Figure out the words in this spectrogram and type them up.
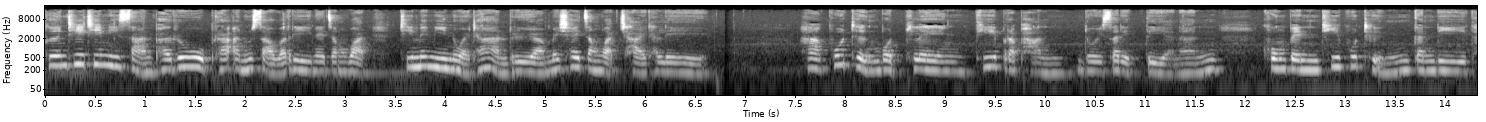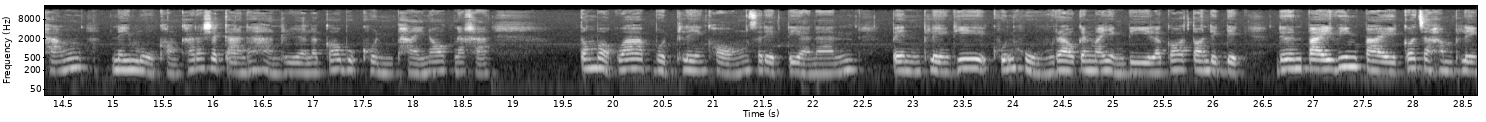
พื้นที่ที่มีสารพระรูป พระอนุสาวรีย์ในจังหวัดที่ไม่มีหน่วยทหารเรือไม่ใช่จังหวัดชายทะเล หากพูดถึงบทเพลงที่ประพันธ์โดยเสด็จเตี่ยนั้นคงเป็นที่พูดถึงกันดีทั้งในหมู่ของข้าราชการทหารเรือ และก็บุคคลภายนอกนะคะ ต้องบอกว่าบทเพลงของเสด็จเตี่ยนั้น เป็นเพลงที่คุ้นหูเรากันมาอย่างดี แล้วก็ตอนเด็กๆ เดินไปวิ่งไปก็จะทำเพลง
